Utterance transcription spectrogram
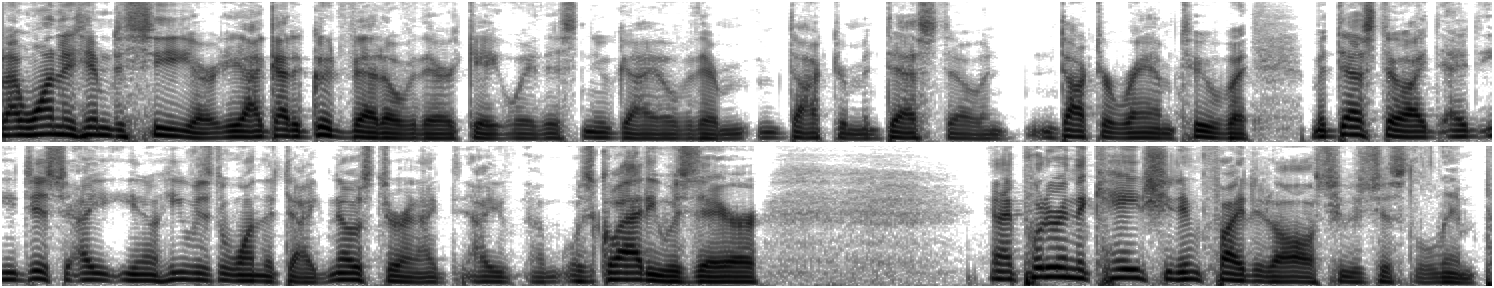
but I wanted him to see her. Yeah, I got a good vet over there at Gateway. This new guy over there, Doctor Modesto, and Doctor Ram too. But Modesto, I, I, he just, I, you know, he was the one that diagnosed her, and I, I, I was glad he was there. And I put her in the cage. She didn't fight at all. She was just limp,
